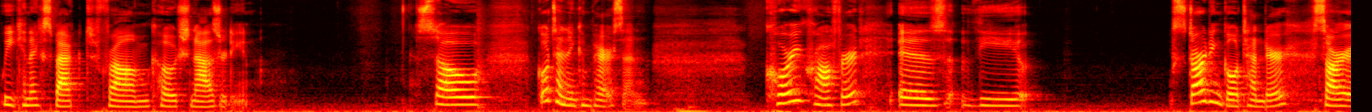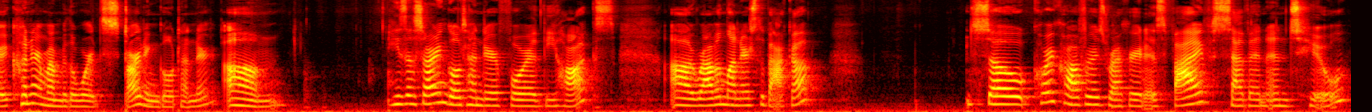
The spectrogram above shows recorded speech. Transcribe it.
we can expect from Coach Nasreddine. So, goaltending comparison. Corey Crawford is the starting goaltender. Sorry, I couldn't remember the word starting goaltender. Um, he's a starting goaltender for the Hawks. Uh, Robin Lehner's the backup. So Corey Crawford's record is five, seven, and two.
